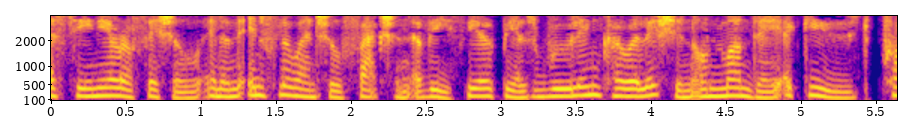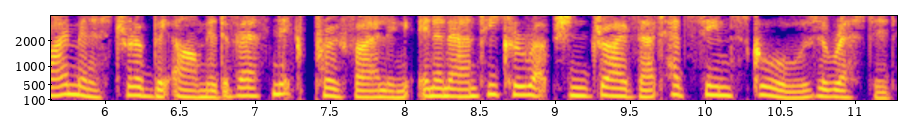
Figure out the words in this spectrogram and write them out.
A senior official in an influential faction of Ethiopia's ruling coalition on Monday accused Prime Minister Abiy Ahmed of ethnic profiling in an anti-corruption drive that had seen scores arrested.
